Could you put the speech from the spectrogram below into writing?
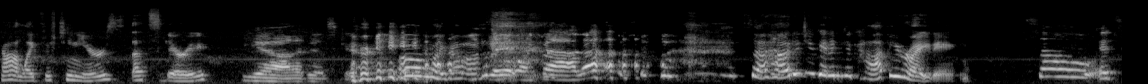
God, like 15 years. That's scary. Yeah, that is scary. Oh my god. Say it like that. so how did you get into copywriting? So it's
